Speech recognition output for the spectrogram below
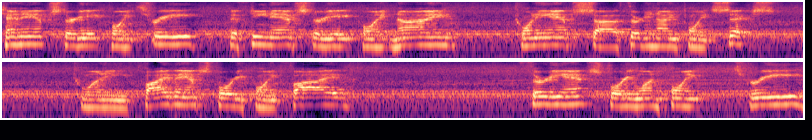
10 amps 38.3, 15 amps 38.9, 20 amps uh, 39.6, 25 amps 40.5, 30 amps 41.3,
